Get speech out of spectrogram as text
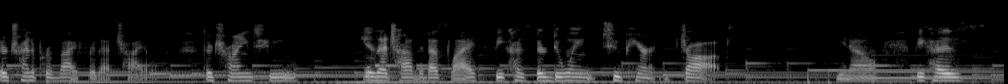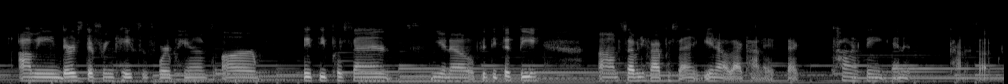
they're trying to provide for that child. They're trying to give that child the best life because they're doing two parent jobs. You know, because I mean, there's different cases where parents are 50%, you know, 50 50, um, 75%, you know, that kind of that kind of thing, and it kind of sucks.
